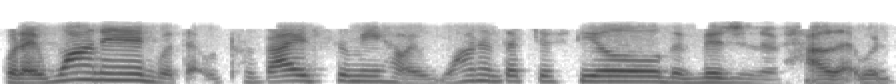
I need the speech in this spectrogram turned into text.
what I wanted, what that would provide for me, how I wanted that to feel, the vision of how that would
